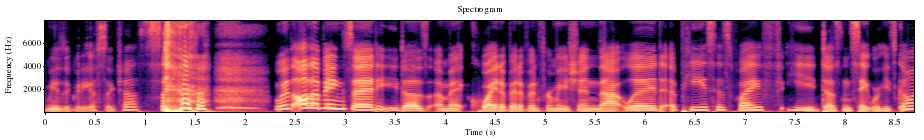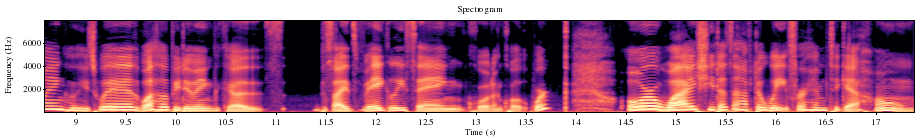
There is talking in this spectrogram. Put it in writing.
music video suggests. With all that being said, he does omit quite a bit of information that would appease his wife. He doesn't state where he's going, who he's with, what he'll be doing, because besides vaguely saying quote unquote work, or why she doesn't have to wait for him to get home.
